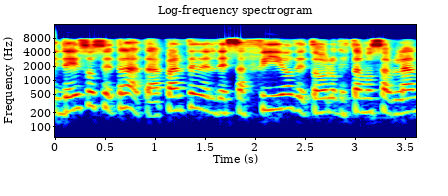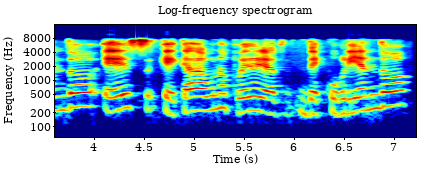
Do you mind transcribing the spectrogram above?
de eso se trata. Aparte del desafío de todo lo que estamos hablando, es que cada uno puede ir descubriendo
